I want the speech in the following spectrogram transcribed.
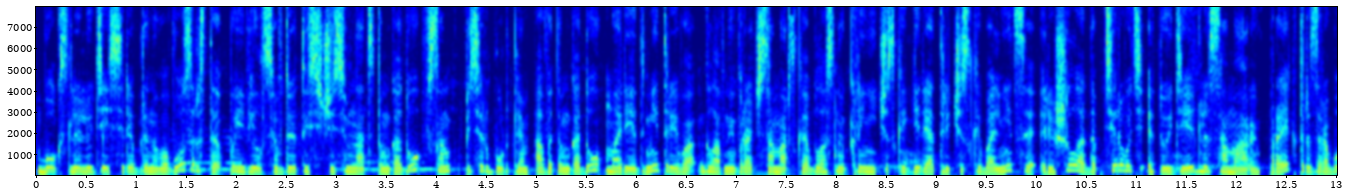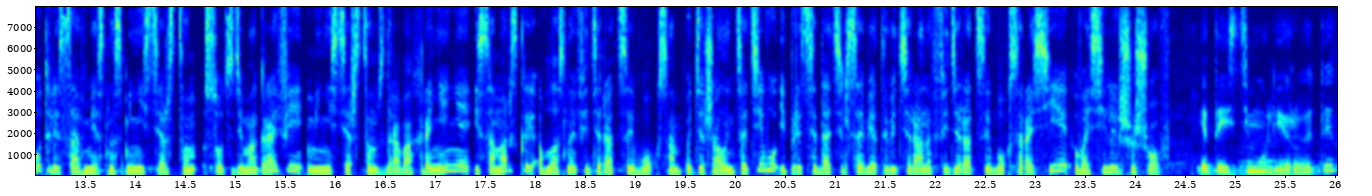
Бокс для людей серебряного возраста появился в 2017 году в Санкт-Петербурге. А в этом году Мария Дмитриева, главный врач Самарской областной клинической гериатрической больницы, решила адаптировать эту идею для Самары. Проект разработали совместно с Министерством соцдемографии, Министерством здравоохранения и Самарской областной федерацией бокса. Поддержал инициативу и председатель Совета ветеранов Федерации бокса России Василий Шишов. Это и стимулирует их,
